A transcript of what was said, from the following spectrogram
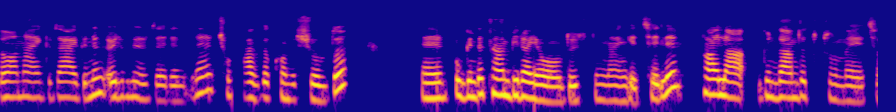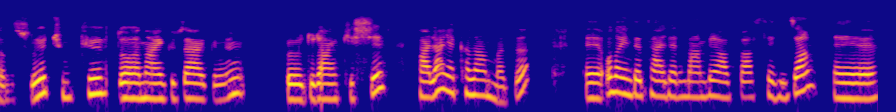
Doğanay Güzelgün'ün ölümü üzerine çok fazla konuşuldu. Ee, bugün de tam bir ay oldu üstünden geçeli. Hala gündemde tutulmaya çalışılıyor. Çünkü Doğanay Güzelgün'ün öldüren kişi hala yakalanmadı. Ee, olayın detaylarından biraz bahsedeceğim. Ee,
